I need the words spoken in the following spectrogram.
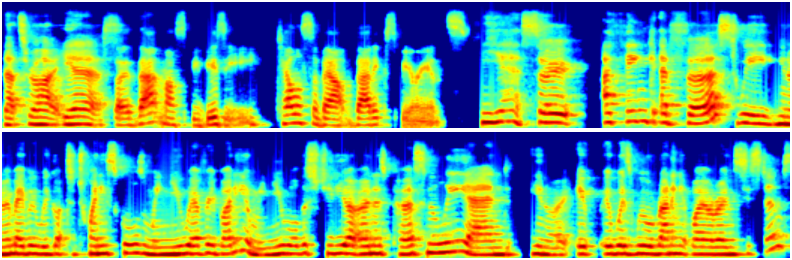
That's right, yes. So that must be busy. Tell us about that experience. Yeah, so I think at first we, you know, maybe we got to 20 schools and we knew everybody and we knew all the studio owners personally. And, you know, it, it was, we were running it by our own systems.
